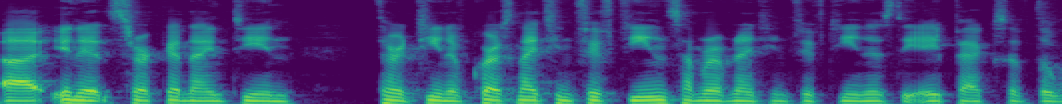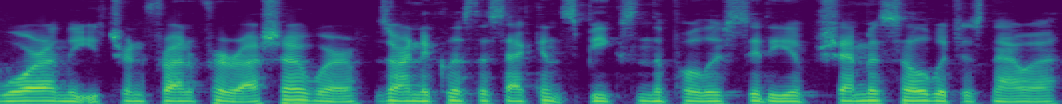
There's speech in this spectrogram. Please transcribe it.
uh, in it, circa 1913. Of course, 1915, summer of 1915, is the apex of the war on the Eastern Front for Russia, where Tsar Nicholas II speaks in the Polish city of Przemysl, which is now a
